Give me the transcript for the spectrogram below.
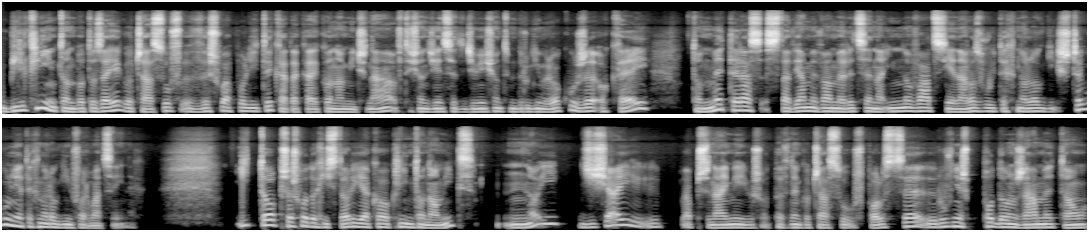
Bill Clinton, bo to za jego czasów wyszła polityka taka ekonomiczna w 1992 roku, że okej, okay, to my teraz stawiamy w Ameryce na innowacje, na rozwój technologii, szczególnie technologii informacyjnych. I to przeszło do historii jako Clintonomics. No i dzisiaj, a przynajmniej już od pewnego czasu w Polsce, również podążamy tą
